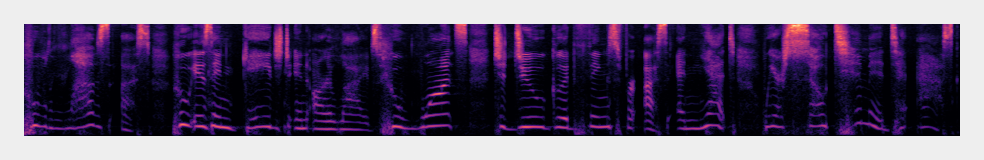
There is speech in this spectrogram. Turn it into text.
who loves us, who is engaged in our lives, who wants to do good things for us. And yet, we are so timid to ask,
